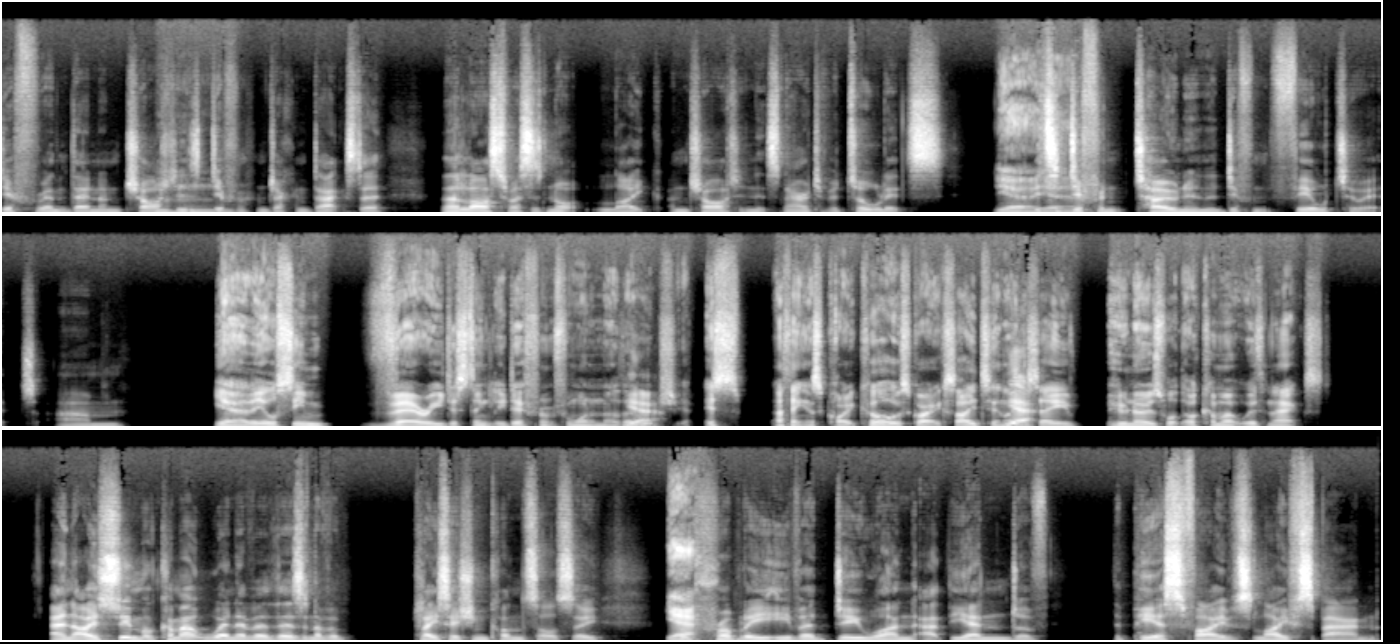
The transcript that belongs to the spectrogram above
different. Then Uncharted is Mhm. different from Jak and Daxter. And The Last of Us is not like Uncharted in its narrative at all. It's Yeah, it's yeah. a different tone and a different feel to it. Um, yeah, they all seem very distinctly different from one another, Yeah. which is I think is quite cool. It's quite exciting. Like Yeah. I say, who knows what they'll come up with next? and I assume it'll come out whenever there's another PlayStation console. So Yeah. they'll probably either do one at the end of the PS5's lifespan,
